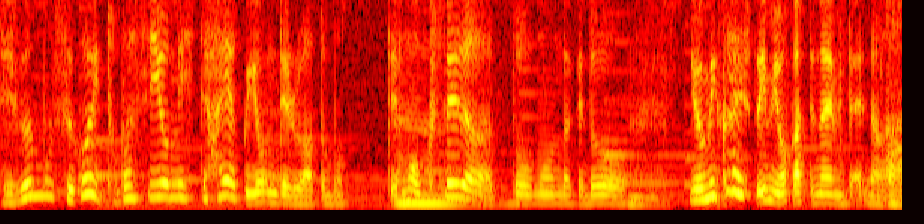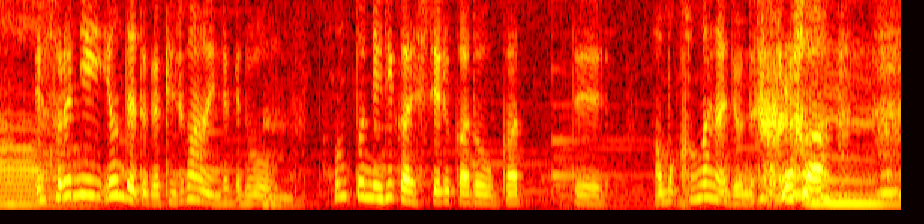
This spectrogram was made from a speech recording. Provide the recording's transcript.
自分もすごい飛ばし読みして早く読んでるわと思ってもう癖だと思うんだけど、うん。読み返すと意味分かってないみたいな。いやそれに読んでる時は気づかないんだけど、うん。本当に理解してるかどうかってあんま考えないで読んでたから、うん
